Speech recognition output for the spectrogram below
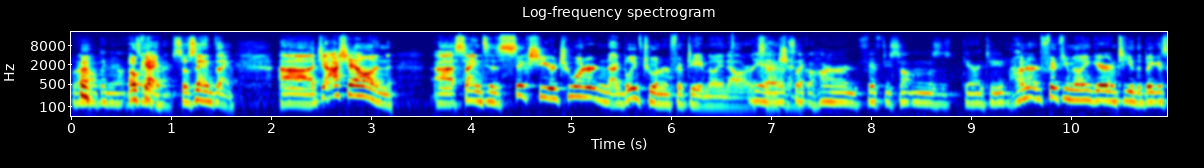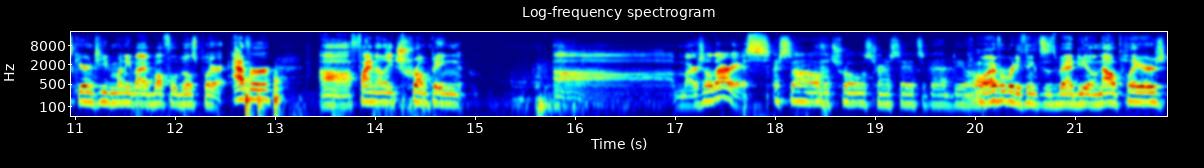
but I don't think Okay, happening. so same thing. Uh, Josh Allen uh, signs his six year, 200 and I believe $258 million Yeah, extension. it's like 150 something is guaranteed. 150 million guaranteed, the biggest guaranteed money by a Buffalo Bills player ever. Uh, finally trumping uh, Marcell Dareus. I saw all the trolls trying to say it's a bad deal. Oh, everybody thinks it's a bad deal. Now players,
